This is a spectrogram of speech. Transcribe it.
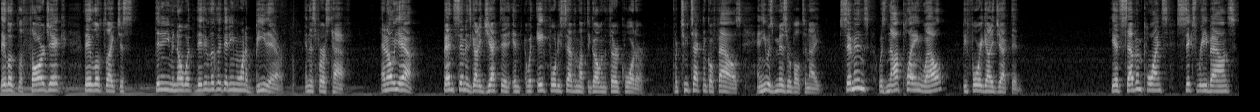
They looked lethargic. They looked like just didn't even know what they didn't look like they didn't even want to be there in this first half. And oh yeah, Ben Simmons got ejected in with 8:47 left to go in the third quarter for two technical fouls, and he was miserable tonight. Simmons was not playing well before he got ejected. He had seven points, six rebounds,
